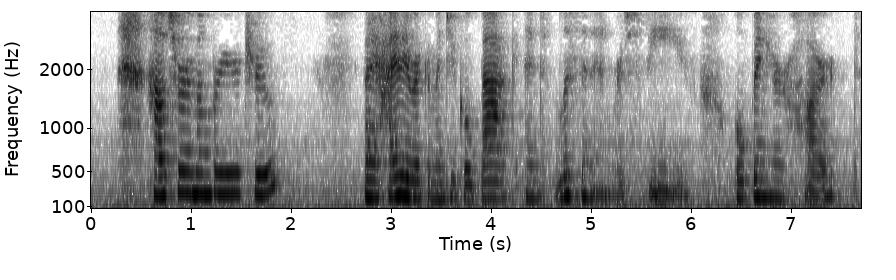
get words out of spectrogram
how to remember your truth. But I highly recommend you go back and listen and receive. Open your heart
